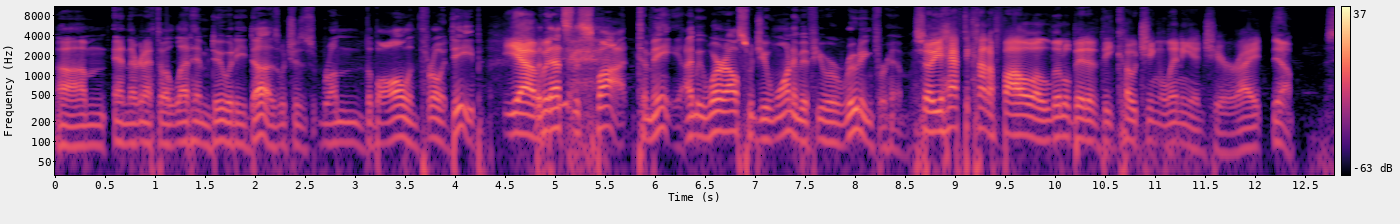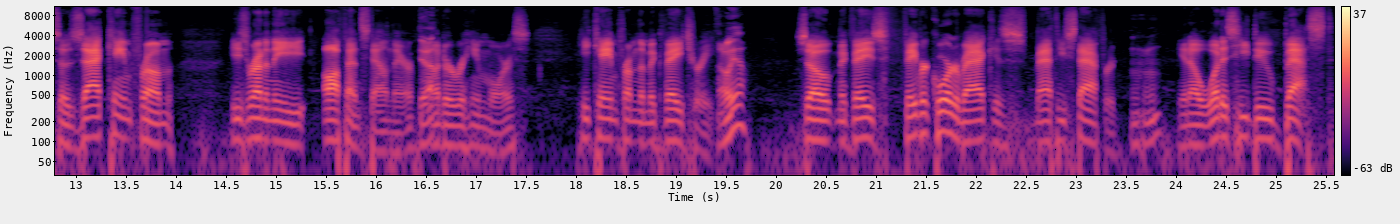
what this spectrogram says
um, and they're going to have to let him do what he does, which is run the ball and throw it deep. Yeah, but, but- that's the spot to me. I mean, where else would you want him if you were rooting for him? So you have to kind of follow a little bit of the coaching lineage here, right? Yeah. So Zach came from, he's running the offense down there Yeah. under Raheem Morris. He came from the McVay tree. Oh yeah. So McVay's favorite quarterback is Matthew Stafford. Mhm. You know, what does he do best?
